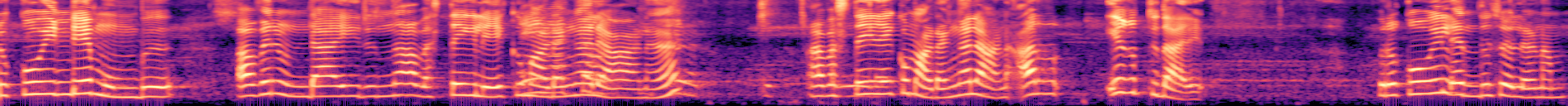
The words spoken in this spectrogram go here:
റുക്കുവിന്റെ മുമ്പ് അവനുണ്ടായിരുന്ന അവസ്ഥയിലേക്ക് മടങ്ങലാണ്. അവസ്ഥയിലേക്ക് മടങ്ങലാണ്. അർ റുക്കുവിൽ എന്ത് ചൊല്ലണം?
